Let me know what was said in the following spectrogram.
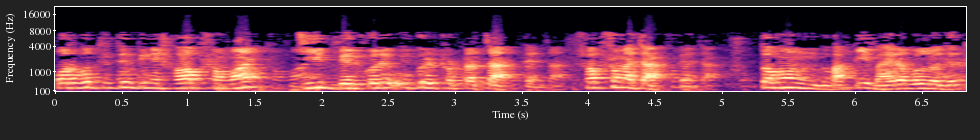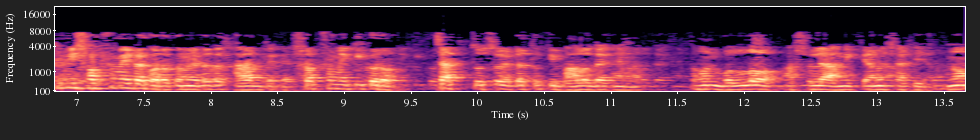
পরবর্তীতে তিনি সব সময় জীব বের করে উপরে ঠোঁটটা চাটতেন, সব সময় চাটতেন। তখন বাকি ভাইরা বলল যে, তুমি সবসময় এটা করো কেন? এটা তো খারাপ দেখায় সবসময় কি করো? চাটতেছো, এটা তো কি ভালো দেখায় না? তখন বলল, আসলে আমি কেন চাটি? জানো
